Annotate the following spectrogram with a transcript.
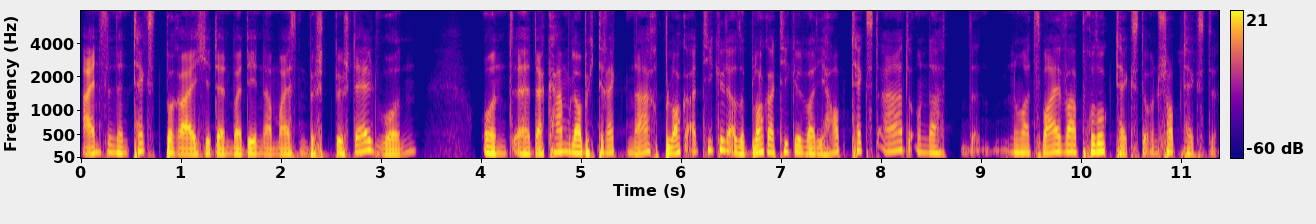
einzelnen Textbereiche denn bei denen am meisten bestellt wurden. Und äh, da kam, glaube ich, direkt nach Blogartikel, also Blogartikel war die Haupttextart und nach Nummer zwei war Produkttexte und Shoptexte.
